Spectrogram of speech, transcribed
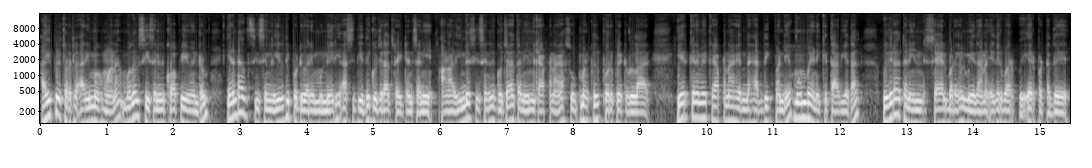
ஐபிஎல் தொடரில் அறிமுகமான முதல் சீசனில் கோப்பையை வென்றும் இரண்டாவது சீசனில் இறுதிப் போட்டி வரை முன்னேறி அசத்தியது குஜராத் டைட்டன்ஸ் அணி. ஆனால் இந்த சீசனில் குஜராத் அணியின் கேப்டனாக சுப்மன் கில் பொறுப்பேற்றுள்ளார். ஏற்கனவே கேப்டனாக இருந்த ஹர்திக் பாண்டியா மும்பை அணிக்கு தாவியதால் குஜராத் அணியின் செயல்பாடுகள் மீதான எதிர்பார்ப்பு ஏற்பட்டது.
